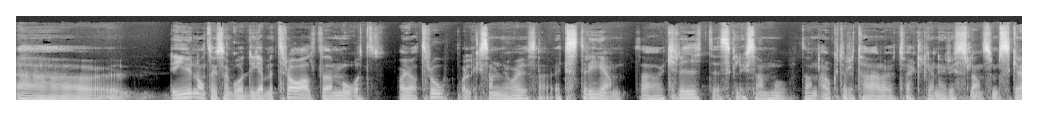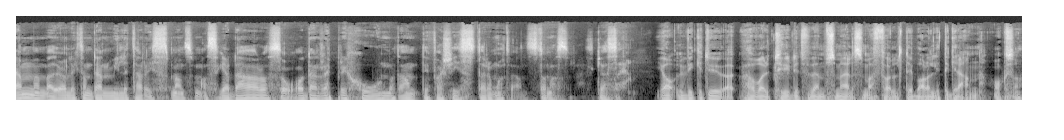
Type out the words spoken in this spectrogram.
uh, det är ju någonting som går diametralt mot vad jag tror på. Liksom. Jag är så extremt eh, kritisk liksom, mot den auktoritära utvecklingen i Ryssland som skrämmer mig och liksom den militarismen som man ser där och så och den repression mot antifascister och mot vänstern och så ska jag säga. Ja, vilket ju har varit tydligt för vem som helst som har följt det bara lite grann också.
